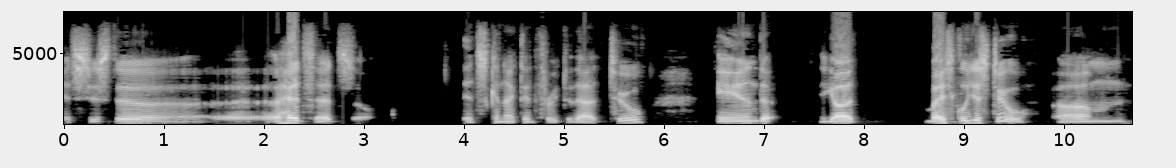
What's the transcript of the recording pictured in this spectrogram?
It's just a, a headset so it's connected through to that too. And you got basically just two um,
